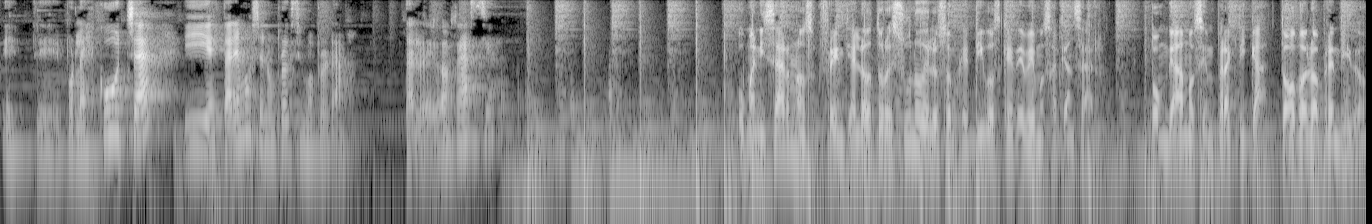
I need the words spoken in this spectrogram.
este, por la escucha y estaremos en un próximo programa. Hasta luego. Gracias. Humanizarnos frente al otro es uno de los objetivos que debemos alcanzar. Pongamos en práctica todo lo aprendido.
